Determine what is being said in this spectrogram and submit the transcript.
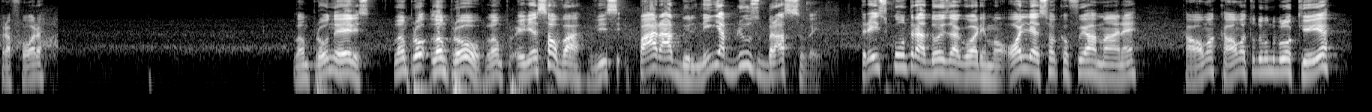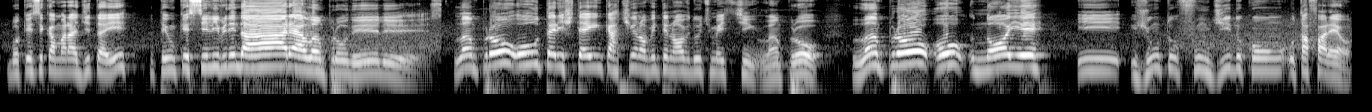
Pra fora. Lamprou neles. Lamprou, lamprou, lamprou. Ele ia salvar. Vice parado. Ele nem abriu os braços, velho. 3 contra 2 agora, irmão. Olha só que eu fui armar, né? Calma, calma. Todo mundo bloqueia. Bloqueei esse camaradita aí. Tem um QC livre dentro da área. Lamprou neles. Lamprou ou Ter Stegen cartinha 99 do Ultimate Team? Lamprou. Lamprou ou Neuer e junto fundido com o Tafarel?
